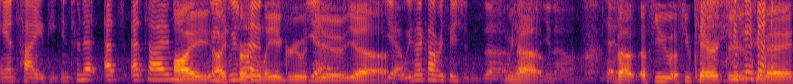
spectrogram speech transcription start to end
anti the internet at, at times I We- I we've had- certainly agree with yeah. you. Yeah. yeah we've had conversations uh, We about, have. you know Ted. About a few a few characters who may,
